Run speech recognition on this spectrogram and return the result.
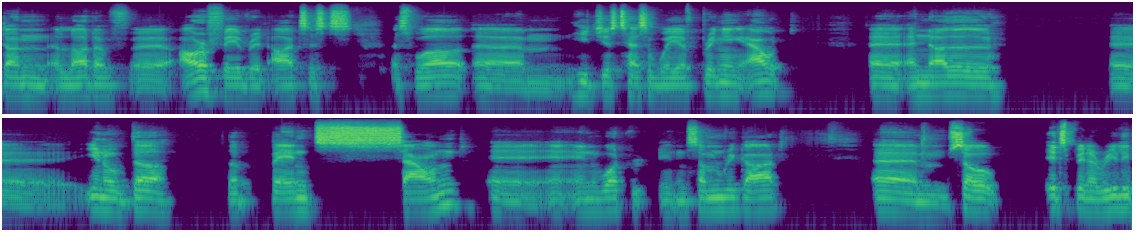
done a lot of our favorite artists as well. Um, he just has a way of bringing out uh, another, uh, you know, the the band sound uh, in what in some regard. Um, so it's been a really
